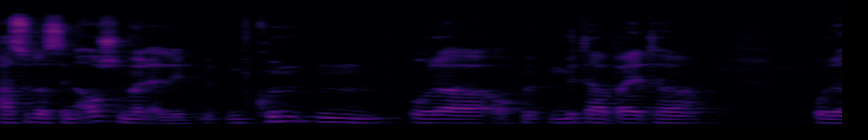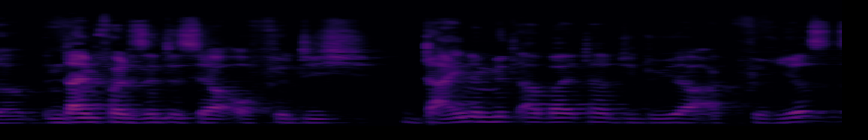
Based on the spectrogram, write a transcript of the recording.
Hast du das denn auch schon mal erlebt mit einem Kunden oder auch mit einem Mitarbeiter? Oder in deinem Fall sind es ja auch für dich deine Mitarbeiter, die du ja akquirierst.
